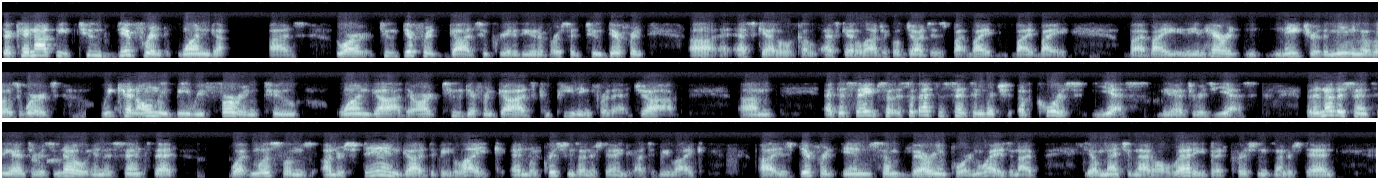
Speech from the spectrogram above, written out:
There cannot be two different one gods who are two different gods who created the universe and two different uh, eschatological, eschatological judges. By, by, by, by, by, by the inherent nature, the meaning of those words, we can only be referring to one God. There aren't two different gods competing for that job. Um, at the same, so so that's the sense in which, of course, yes, the answer is yes. But another sense, the answer is no, in the sense that what Muslims understand God to be like and what Christians understand God to be like uh, is different in some very important ways. And I've you know mentioned that already that Christians understand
